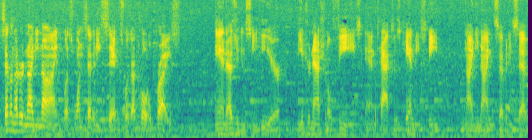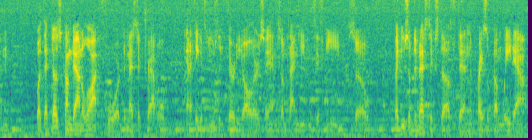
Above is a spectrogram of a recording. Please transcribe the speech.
799 plus 176 was our total price. And as you can see here, the international fees and taxes can be steep, 99 and 77. But that does come down a lot for domestic travel. And I think it's usually $30 and sometimes even 15 So if I do some domestic stuff, then the price will come way down.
